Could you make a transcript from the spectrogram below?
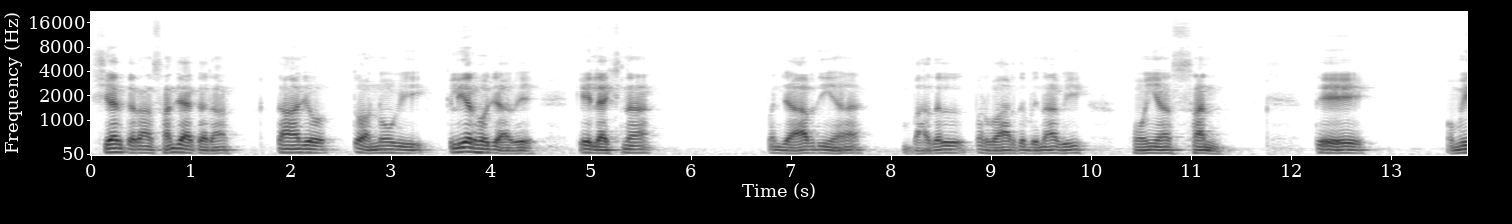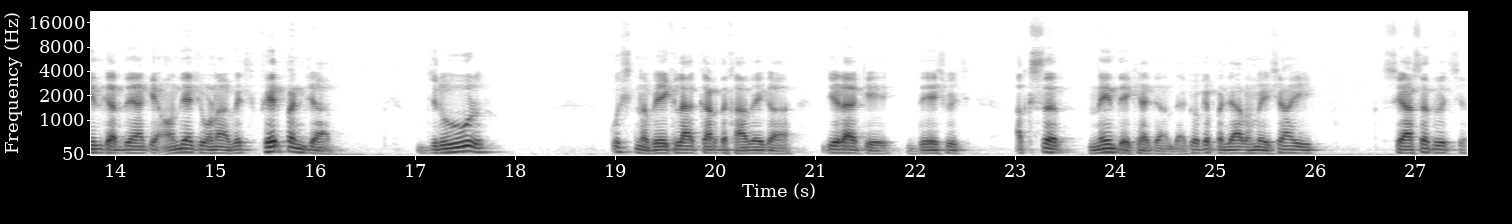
ਸ਼ੇਅਰ ਕਰਾਂ, ਸਾਂਝਾ ਕਰਾਂ, ਤਾਂ ਜੋ ਤੁਹਾਨੂੰ ਵੀ ਕਲੀਅਰ ਹੋ ਜਾਵੇ ਕਿ ਇਲੈਕਸ਼ਨਾਂ ਪੰਜਾਬ ਦੀਆਂ ਬਾਦਲ ਪਰਿਵਾਰ ਦੇ ਬਿਨਾਂ ਵੀ ਹੋਈਆਂ ਸਨ। ਤੇ ਉਮੀਦ ਕਰਦੇ ਹਾਂ ਕਿ ਆਉਂਦੀਆਂ ਚੋਣਾਂ ਵਿੱਚ ਫਿਰ ਪੰਜਾਬ ਜ਼ਰੂਰ ਕੁਝ ਨਵੇਕਲਾ ਕਰ ਦਿਖਾਵੇਗਾ, ਜਿਹੜਾ ਕਿ ਦੇਸ਼ ਵਿੱਚ ਅਕਸਰ ਨਹੀਂ ਦੇਖਿਆ ਜਾਂਦਾ, ਕਿਉਂਕਿ ਪੰਜਾਬ ਹਮੇਸ਼ਾ ਹੀ ਸਿਆਸਤ ਵਿੱਚ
